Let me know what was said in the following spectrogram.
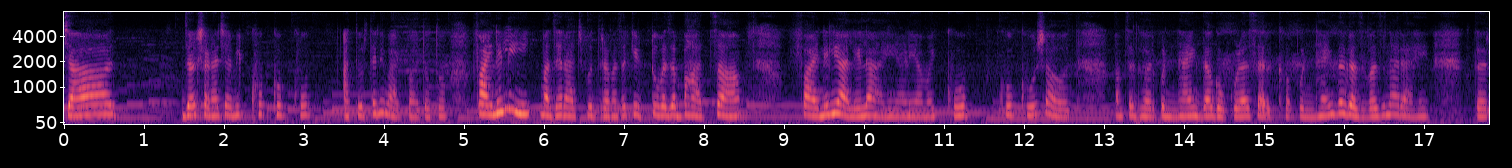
ज्या ज्या क्षणाची आम्ही खूप खूप खूप आतुरतेने वाट पाहत होतो. फायनली माझा राजपुत्र माझा किट्टू माझा भाचा फायनली आलेला आहे आणि आम्ही खूप खूप खुश आहोत. आमचं घर पुन्हा एकदा गोकुळासारखं पुन्हा एकदा गजबजणार आहे. तर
